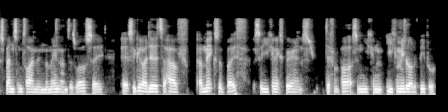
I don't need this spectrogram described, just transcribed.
spend some time in the mainland as well. So it's a good idea to have a mix of both so you can experience different parts and you can you can meet a lot of people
